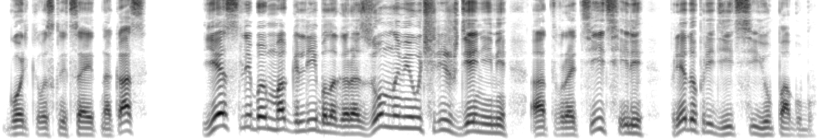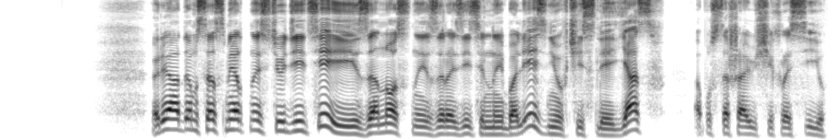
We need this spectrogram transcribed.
горько восклицает наказ, если бы могли благоразумными учреждениями отвратить или предупредить сию пагубу. Рядом со смертностью детей и заносной заразительной болезнью в числе язв, опустошающих Россию,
